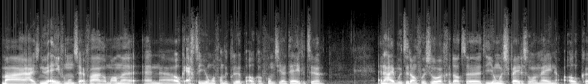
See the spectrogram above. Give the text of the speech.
Maar hij is nu een van onze ervaren mannen. En ook echt een jongen van de club, ook al komt hij uit Deventer. En hij moet er dan voor zorgen dat de jonge spelers om hem heen ook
